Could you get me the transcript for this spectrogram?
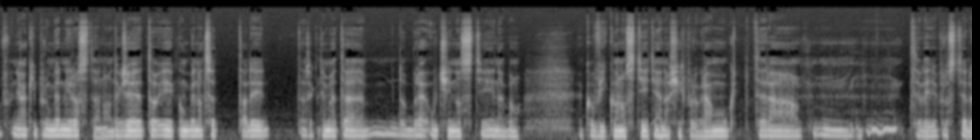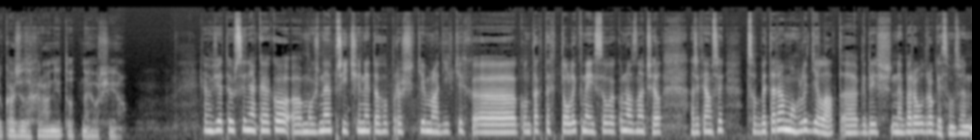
v nějaký průměrný roste. No. Takže je to i kombinace tady, řekněme, té dobré účinnosti nebo jako výkonnosti těch našich programů, která mm, ty lidi prostě dokáže zachránit od nejhoršího. Já vím, že ty už si nějaké jako eh, možné příčiny toho, proč ti mladí v těch eh, kontaktech tolik nejsou, jako naznačil. A říkám si, co by teda mohli dělat, eh, když neberou drogy. Samozřejmě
